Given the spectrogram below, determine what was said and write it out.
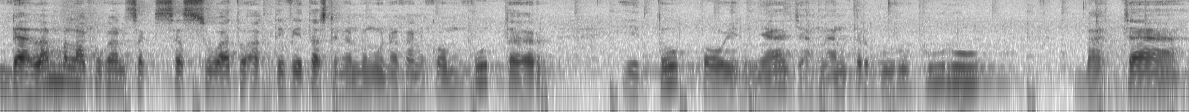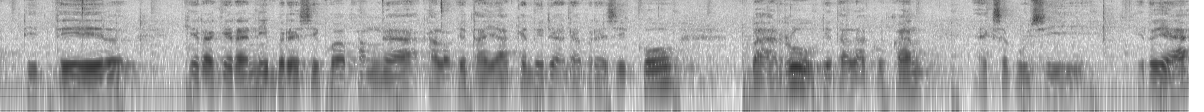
dalam melakukan sesuatu aktivitas dengan menggunakan komputer itu poinnya jangan terburu-buru. Baca detail kira-kira ini beresiko apa enggak. Kalau kita yakin tidak ada beresiko baru kita lakukan eksekusi. Gitu ya.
